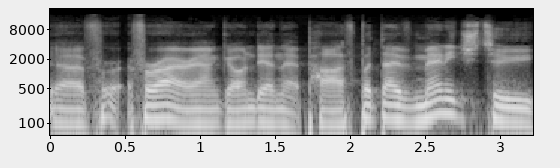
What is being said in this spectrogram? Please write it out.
Uh, Fer- Ferrari aren't going down that path, but they've managed to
